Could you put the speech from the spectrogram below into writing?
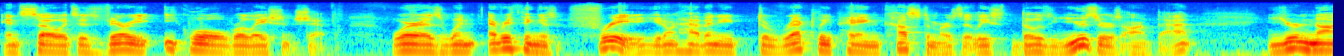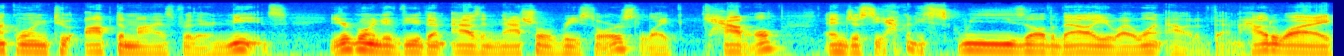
And so it's this very equal relationship. Whereas when everything is free, you don't have any directly paying customers, at least those users aren't that, you're not going to optimize for their needs. You're going to view them as a natural resource like cattle and just see how can I squeeze all the value I want out of them? How do I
